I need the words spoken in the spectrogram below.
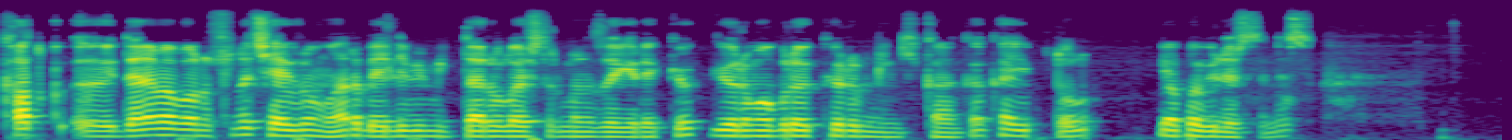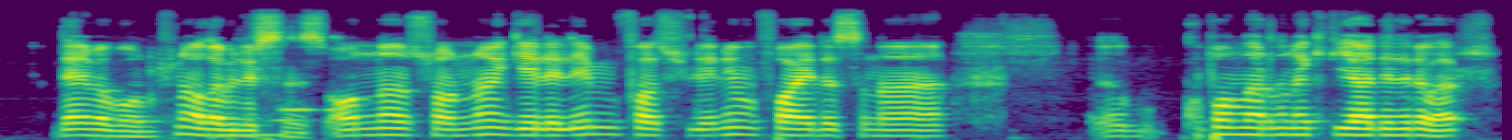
Kat, e, deneme bonusunda çevrim var. Belli bir miktar ulaştırmanıza gerek yok. Yoruma bırakıyorum linki kanka. Kayıt olup yapabilirsiniz. Deneme bonusunu alabilirsiniz. Ondan sonra gelelim fasulyenin faydasına. E, Kuponlarda nakit iadeleri var.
